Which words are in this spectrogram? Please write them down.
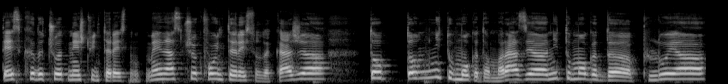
Те искаха да чуят нещо интересно от мен, аз чуя какво е интересно да кажа, то, то нито мога да мразя, нито мога да плюя.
